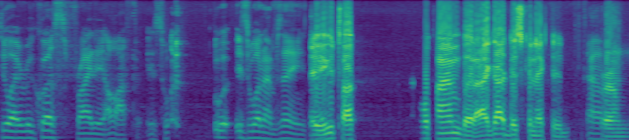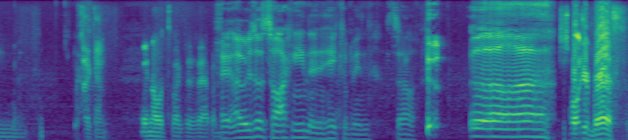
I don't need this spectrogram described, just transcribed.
do I request Friday off? Is what is what I'm saying. Hey, you talk the whole time, but I got disconnected Um, from a second. I don't know what the fuck just happened. I, I was just talking and hiccuping, so. Uh, Just hold your breath.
